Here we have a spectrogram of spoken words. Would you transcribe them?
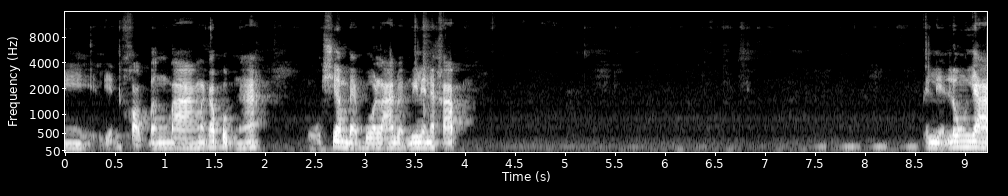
นี่เหรียญขอบบางๆนะครับ ผมนะ โอ้เชื่อมแบบโบราณแบบนี้เลยนะครับ เป็นเหรียญลงยา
